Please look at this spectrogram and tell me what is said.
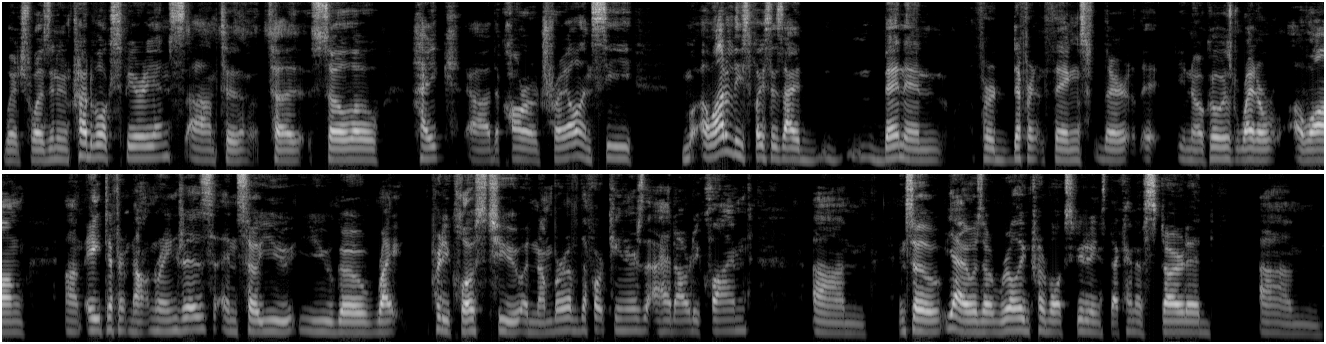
which was an incredible experience um, to, to solo hike uh, the Colorado Trail and see a lot of these places I'd been in for different things. There, it, you know, goes right a- along um, eight different mountain ranges, and so you you go right pretty close to a number of the 14ers that I had already climbed. Um, and so, yeah, it was a really incredible experience that kind of started. Um,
